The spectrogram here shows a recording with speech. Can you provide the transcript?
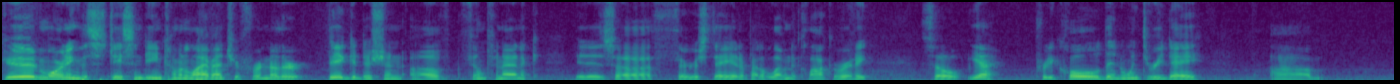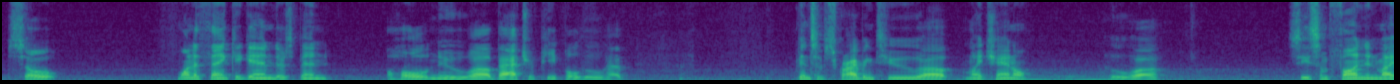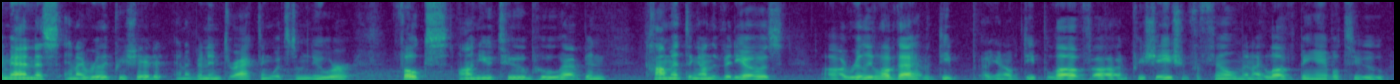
Good morning. This is Jason Dean coming live at you for another big edition of Film Fanatic. It is uh, Thursday at about 11 o'clock already. So, yeah, pretty cold and wintry day. Um, so, want to thank again, there's been a whole new uh, batch of people who have been subscribing to uh, my channel who uh, see some fun in my madness, and I really appreciate it. And I've been interacting with some newer folks on YouTube who have been commenting on the videos. Uh, I really love that. I have a deep, uh, you know, deep love uh, appreciation for film, and I love being able to,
